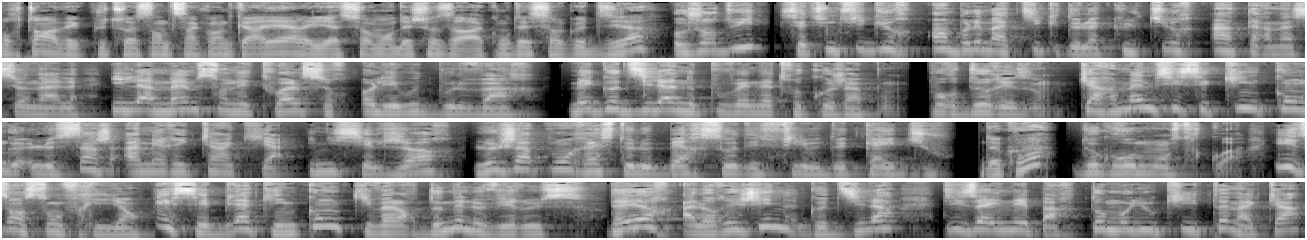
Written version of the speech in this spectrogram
Pourtant, avec plus de 65 ans de carrière, il y a sûrement des choses à raconter sur Godzilla. Aujourd'hui, c'est une figure emblématique de la culture internationale. Il a même son étoile sur Hollywood Boulevard. Mais Godzilla ne pouvait n'être qu'au Japon, pour deux raisons. Car même si c'est King Kong, le singe américain, qui a initié le genre, le Japon reste le berceau des films de kaiju. De quoi? De gros monstres quoi. Ils en sont friands. Et c'est bien King Kong qui va leur donner le virus. D'ailleurs, à l'origine, Godzilla, designé par Tomoyuki Tanaka,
